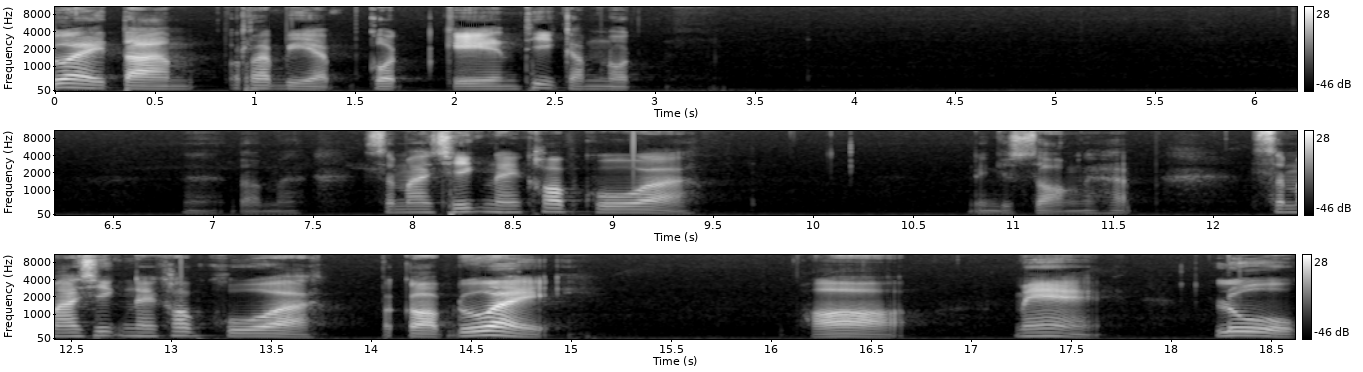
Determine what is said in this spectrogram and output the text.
ด้วยตามระเบียบกฎเกณฑ์ที่กำหนดต่อมาสมาชิกในครอบครัว 1.2 นะครับ สมาชิกในครอบครัว ประกอบด้วย พ่อ แม่ ลูก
